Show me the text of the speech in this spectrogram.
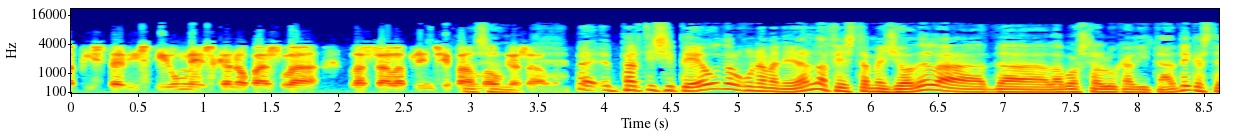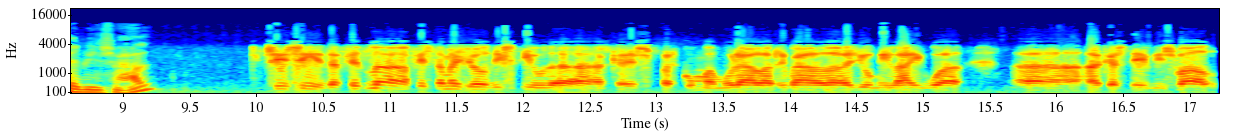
la pista d'estiu més que no pas la, la sala principal La del casal. Eh, Participeu d'alguna manera en la festa major de la, de la vostra localitat, de Castellbisbal? Sí, sí, de fet la festa major d'estiu, de, que és per commemorar l'arribada de la llum i l'aigua eh, a Castellbisbal,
